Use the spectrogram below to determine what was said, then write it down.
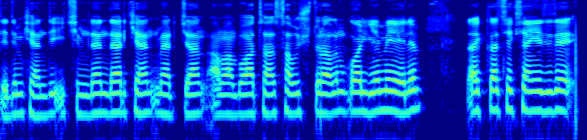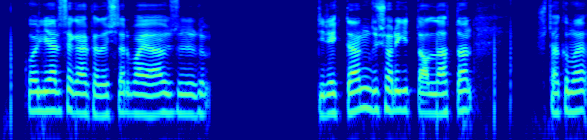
Dedim kendi içimden derken Mertcan aman bu hata savuşturalım gol yemeyelim. Dakika 87'de gol yersek arkadaşlar bayağı üzülürüm. Direkten dışarı gitti Allah'tan. Şu takımı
